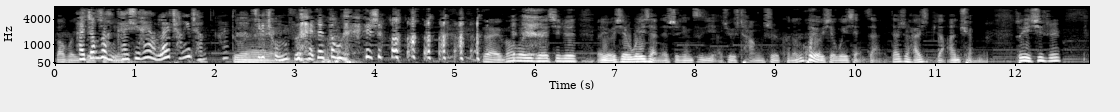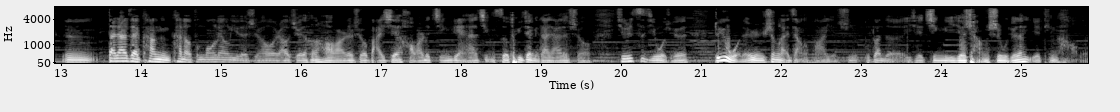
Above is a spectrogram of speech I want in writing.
包括还装作很开心，还想来尝一尝，还对这个虫子还在动，是吧？对，包括一些其实有一些危险的事情，自己要去尝试，可能会有一些危险在，但是还是比较安全的。所以其实，嗯，大家在看看到风光亮丽的时候，然后觉得很好玩的时候，把一些好玩的景点啊、景色推荐给大家的时候，其实自己我觉得，对于我的人生来讲的话，也是不断的一些经历、一些尝试，我觉得也挺好的。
